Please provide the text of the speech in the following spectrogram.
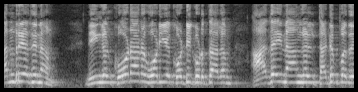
அன்றைய தினம் நீங்கள் கோடான கோடியை கொட்டி கொடுத்தாலும் அதை நாங்கள் தடுப்பது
